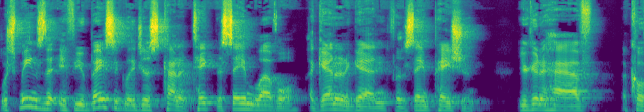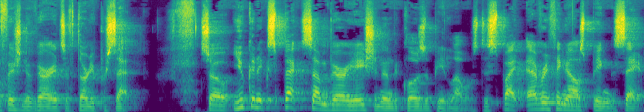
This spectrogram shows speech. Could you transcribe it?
which means that if you basically just kind of take the same level again and again for the same patient, you're going to have a coefficient of variance of 30%. So you can expect some variation in the clozapine levels, despite everything else being the same.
